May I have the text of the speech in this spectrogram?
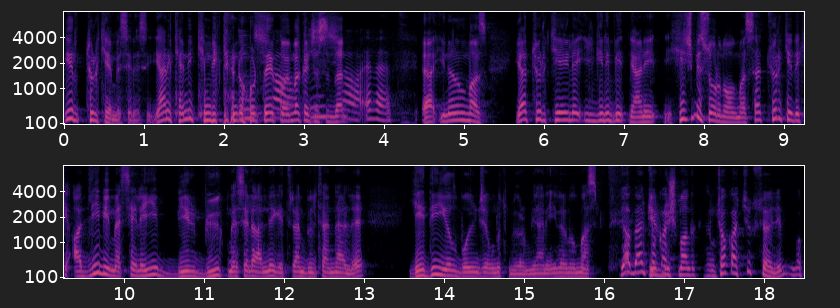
bir Türkiye meselesi. Yani kendi kimliklerini ortaya İnşa, koymak açısından inşa, evet. ya inanılmaz. Ya Türkiye ile ilgili bir yani hiçbir sorun olmasa Türkiye'deki adli bir meseleyi bir büyük mesele haline getiren bültenlerle 7 yıl boyunca unutmuyorum yani inanılmaz. ya ben Bir çok açık, düşmanlık. çok açık söyleyeyim. Bak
